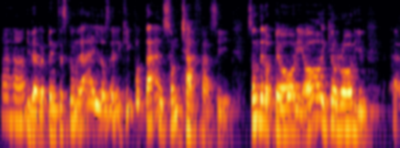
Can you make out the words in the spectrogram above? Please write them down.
Ajá. Y de repente es como, ay, los del equipo tal son chafas y son de lo peor y, ay, qué horror. Y ah,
